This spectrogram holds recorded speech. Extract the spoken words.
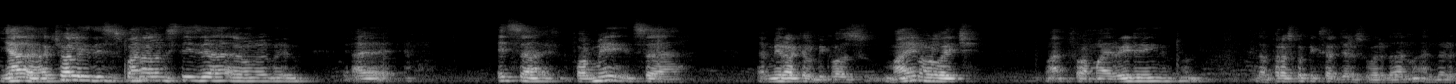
Yeah, actually, this spinal anesthesia, um, I, it's uh, for me, it's a, a miracle because my knowledge from my reading, laparoscopic surgeries were done under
